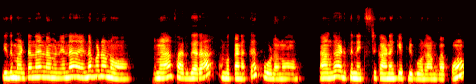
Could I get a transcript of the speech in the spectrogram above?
இது மட்டும்தான் நம்ம என்ன என்ன பண்ணணும்? நம்ம ஃபர்தரா நம்ம கணக்கை போடணும். நாங்க அடுத்து நெக்ஸ்ட் கணக்கு எப்படி போடலாம்னு பார்ப்போம்.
